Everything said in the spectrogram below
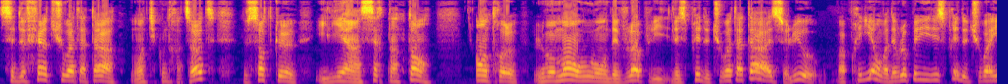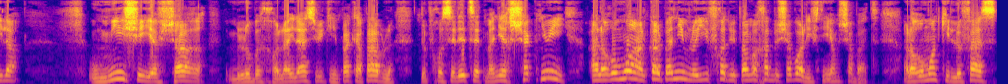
c'est de faire tchuvatata ou de sorte qu'il y ait un certain temps entre le moment où on développe l'esprit de tchuvatata et celui où on va prier, on va développer l'esprit de tchuvaïla. Ou Miché Yafshar celui qui n'est pas capable de procéder de cette manière chaque nuit. Alors au moins, Al-Kalpanim le Yifrad Shabbat. Alors au moins qu'il le fasse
